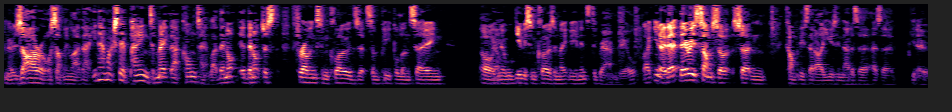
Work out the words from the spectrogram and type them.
you know, Zara or something like that. You know how much they're paying to make that content? Like they're not, they're not just throwing some clothes at some people and saying, oh, Yeah. you know, we'll give you some clothes and make me an Instagram reel. Like, you know, there, there is some sort, certain companies that are using that as a, as a, you know,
